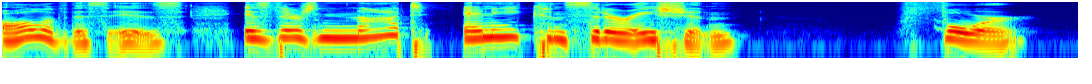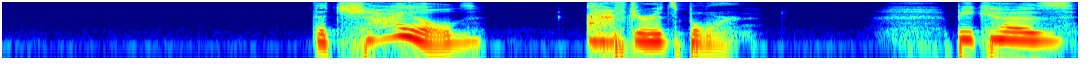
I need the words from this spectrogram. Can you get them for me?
all of this is, is there's not any consideration for the child after it's born. Because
